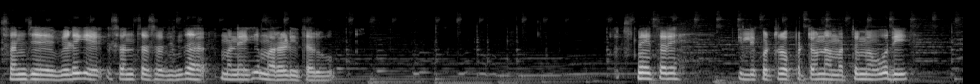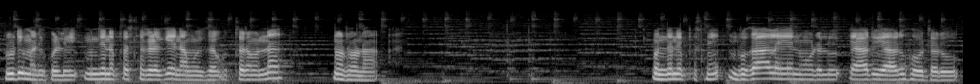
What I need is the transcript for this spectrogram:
ಸಂಜೆ ವೇಳೆಗೆ ಸಂತಸದಿಂದ ಮನೆಗೆ ಮರಳಿದರು. ಸ್ನೇಹಿತರೆ, ಇಲ್ಲಿ ಕೊಟ್ಟಿರುವ ಪಟ್ಟವನ್ನು ಮತ್ತೊಮ್ಮೆ ಓದಿ ರೂಢಿ ಮಾಡಿಕೊಳ್ಳಿ. ಮುಂದಿನ ಪ್ರಶ್ನೆಗಳಿಗೆ ನಾವು ಈಗ ಉತ್ತರವನ್ನು ನೋಡೋಣ. ಒಂದನೇ ಪ್ರಶ್ನೆ, ಮೃಗಾಲಯ ನೋಡಲು ಯಾರು ಯಾರು ಹೋದರು?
